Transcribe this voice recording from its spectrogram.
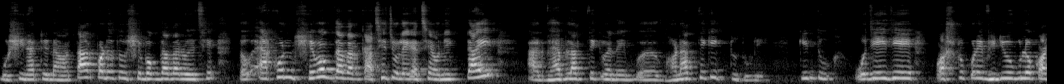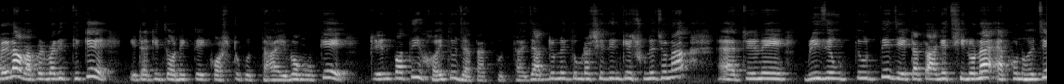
বসিরহাটে নেওয়া। তারপরে তো সেবক দাদা রয়েছে। তো এখন সেবক দাদার কাছে চলে গেছে অনেকটাই, আর ভ্যাবলার থেকে মানে ঘনার থেকে একটু দূরে। কিন্তু ও যে এই যে কষ্ট করে ভিডিওগুলো করে না বাপের বাড়ির থেকে, এটা কিন্তু অনেকটাই কষ্ট করতে হয় এবং ওকে ট্রেন পথেই হয়তো যাতায়াত করতে হয়। যার জন্য তোমরা সেদিনকে শুনেছো না ট্রেনে ব্রিজে উঠতে উঠতে যে এটা তো আগে ছিল না, এখন হয়েছে।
